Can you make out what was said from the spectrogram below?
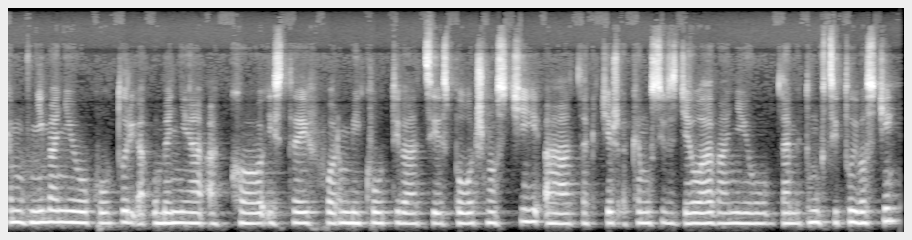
takému vnímaniu kultúry a umenia ako istej formy kultivácie spoločnosti a taktiež akému si vzdelávaniu, dajme tomu v citlivosti.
